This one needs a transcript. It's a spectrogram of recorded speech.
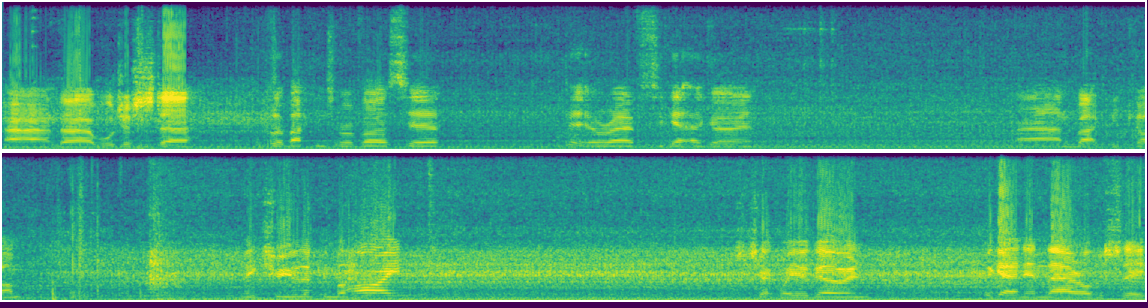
And uh, we'll just uh, put it back into reverse here. Bit of revs to get her going. And back we come. Make sure you're looking behind. Just check where you're going. We're getting in there obviously.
